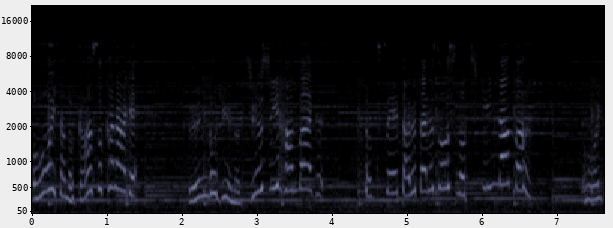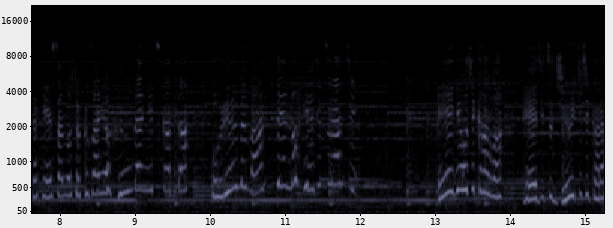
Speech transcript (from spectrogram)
大分の元祖唐揚げ。豊後牛のジューシーハンバーグ。特製タルタルソースのチキン南蛮。大分県産の食材をふんだんに使ったボリューム満点の平日ランチ。営業時間は平日11時から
